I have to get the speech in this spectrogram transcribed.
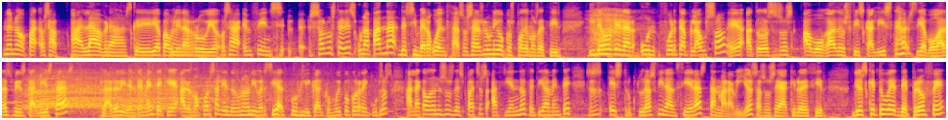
No, no, o sea, palabras que diría Paulina. Rubio. O sea, en fin, si- son ustedes una panda de sinvergüenzas. O sea, es lo único que os podemos decir. Y tengo que dar un fuerte aplauso eh, a todos esos abogados fiscalistas y abogadas fiscalistas. Claro, evidentemente, que a lo mejor saliendo de una universidad pública con muy pocos recursos, han acabado en esos despachos haciendo efectivamente esas estructuras financieras tan maravillosas. O sea, quiero decir, yo es que tuve de profe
